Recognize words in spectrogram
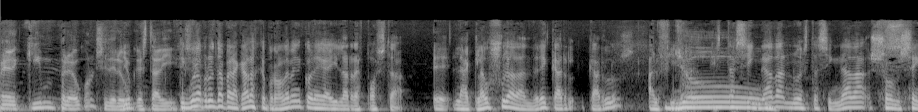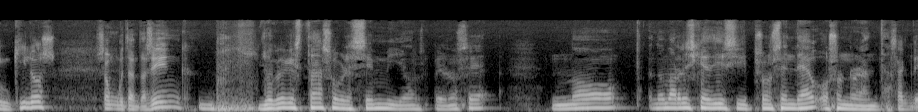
Per quin preu considereu que estaria? Tengo una pregunta para Carlos que probablemente conega ahí la respuesta. Eh, la cláusula de André Car- Carlos, al final, Yo- ¿está asignada, no está asignada? ¿Son 100 kilos? ¿Son 85? Yo creo que está sobre 100 millones, pero no sé, no, no me arriesgo a decir si son 110 o son 90. Exacto.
